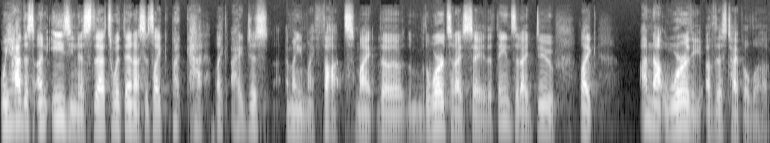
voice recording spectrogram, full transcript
we have this uneasiness that's within us. It's like, but God, like I just, I mean, my thoughts, my the the words that I say, the things that I do, like I'm not worthy of this type of love.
